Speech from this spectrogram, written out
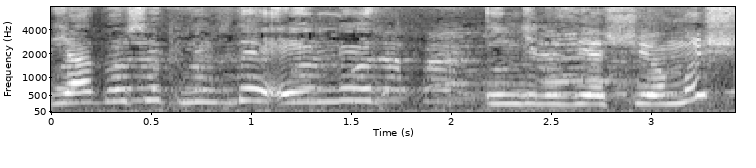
yaklaşık yüzde 50 İngiliz yaşıyormuş.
